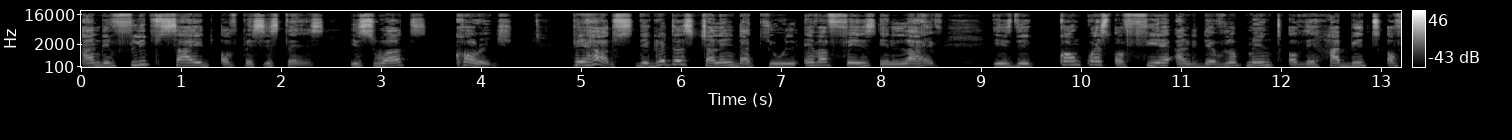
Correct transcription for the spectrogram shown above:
And the flip side of persistence is what? Courage. Perhaps the greatest challenge that you will ever face in life is the conquest of fear and the development of the habit of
